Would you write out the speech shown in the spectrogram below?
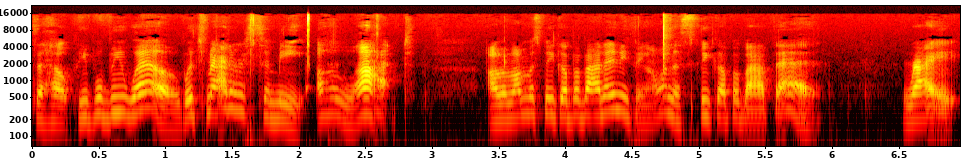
to help people be well which matters to me a lot. Um, i'm gonna speak up about anything. I want to speak up about that right?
